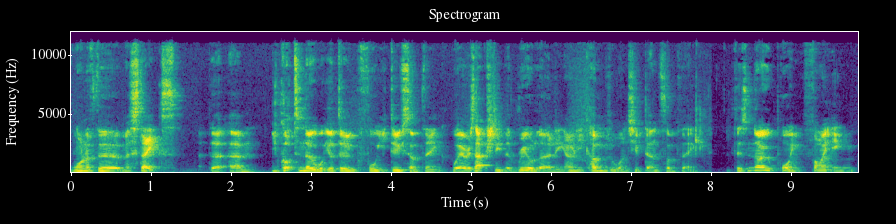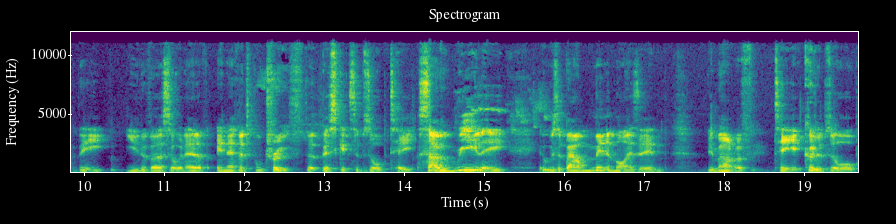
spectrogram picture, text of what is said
One of the mistakes that um, you've got to know what you're doing before you do something, whereas actually the real learning only comes once you've done something. There's no point fighting the universal ine- inevitable truth that biscuits absorb tea. So really, it was about minimising the amount of tea it could absorb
